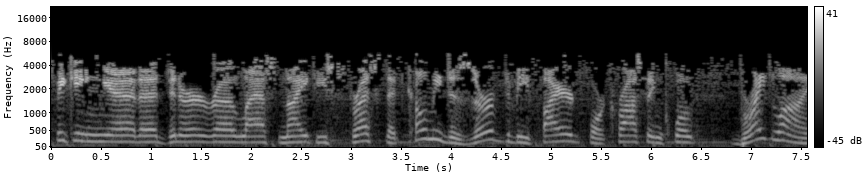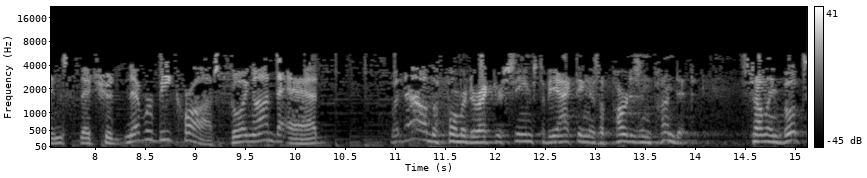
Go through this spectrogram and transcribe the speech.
speaking at a dinner uh, last night. He stressed that Comey deserved to be fired for crossing, quote, bright lines that should never be crossed, going on to add, But now the former director seems to be acting as a partisan pundit. selling books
